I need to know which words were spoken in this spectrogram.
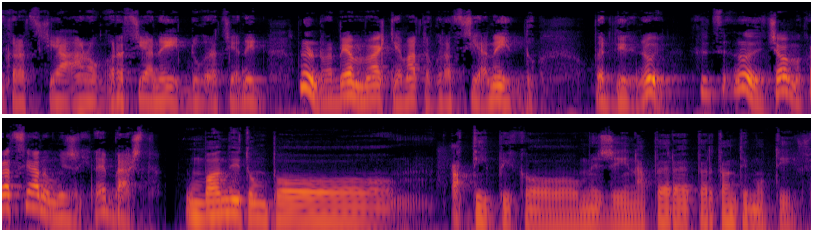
Graziano, Grazianeddu, Grazianeddu. Noi non l'abbiamo mai chiamato Grazianeddu per dire noi, noi dicevamo Graziano Mesina e basta. Un bandito un po' atipico Mesina per, per tanti motivi.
